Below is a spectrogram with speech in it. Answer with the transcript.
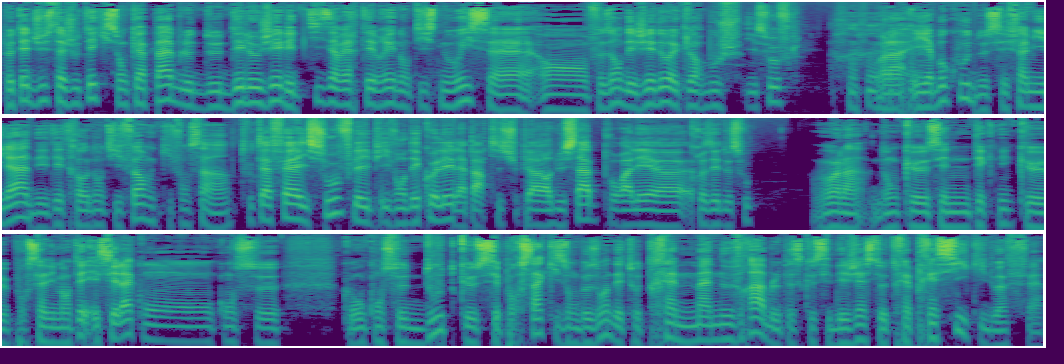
Peut-être juste ajouter qu'ils sont capables de déloger les petits invertébrés dont ils se nourrissent euh, en faisant des jets d'eau avec leur bouche. Ils soufflent. voilà, et il y a beaucoup de ces familles-là, des tétraodontiformes, qui font ça. Hein. Tout à fait, ils soufflent et puis ils vont décoller la partie supérieure du sable pour aller euh, creuser dessous. Voilà, donc euh, c'est une technique pour s'alimenter. Et c'est là qu'on se, qu'on se doute que c'est pour ça qu'ils ont besoin d'être très manœuvrables, parce que c'est des gestes très précis qu'ils doivent faire.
